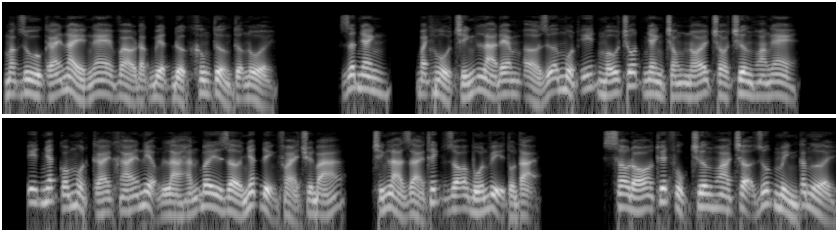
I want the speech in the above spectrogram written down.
Mặc dù cái này nghe vào đặc biệt được không tưởng tượng nổi. Rất nhanh, bạch hổ chính là đem ở giữa một ít mấu chốt nhanh chóng nói cho trương hoa nghe. Ít nhất có một cái khái niệm là hắn bây giờ nhất định phải truyền bá, chính là giải thích rõ bốn vị tồn tại. Sau đó thuyết phục Trương Hoa trợ giúp mình các người.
